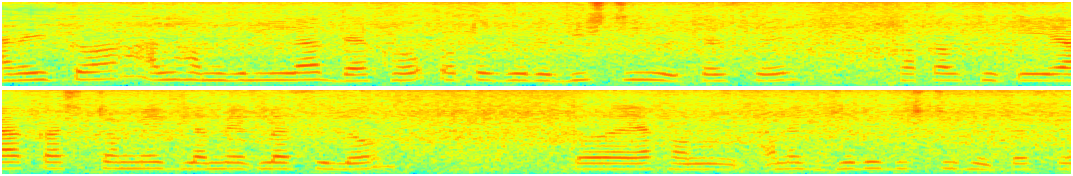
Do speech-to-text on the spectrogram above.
আর এই তো আলহামদুলিল্লাহ দেখো কত জোরে বৃষ্টি হইতেছে। সকাল থেকে আকাশটা মেঘলা মেঘলা ছিল। তো এখন অনেক জোরে বৃষ্টি হইতেছে।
